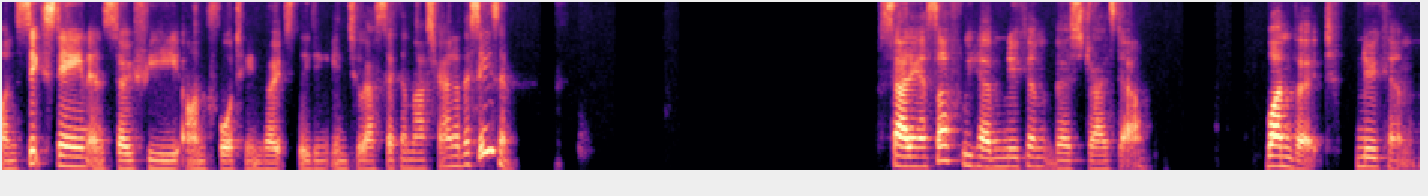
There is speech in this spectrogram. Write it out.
on 16, and Sophie on 14 votes, leading into our second last round of the season. Starting us off, we have Newcomb versus Drysdale. One vote, Newcomb,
